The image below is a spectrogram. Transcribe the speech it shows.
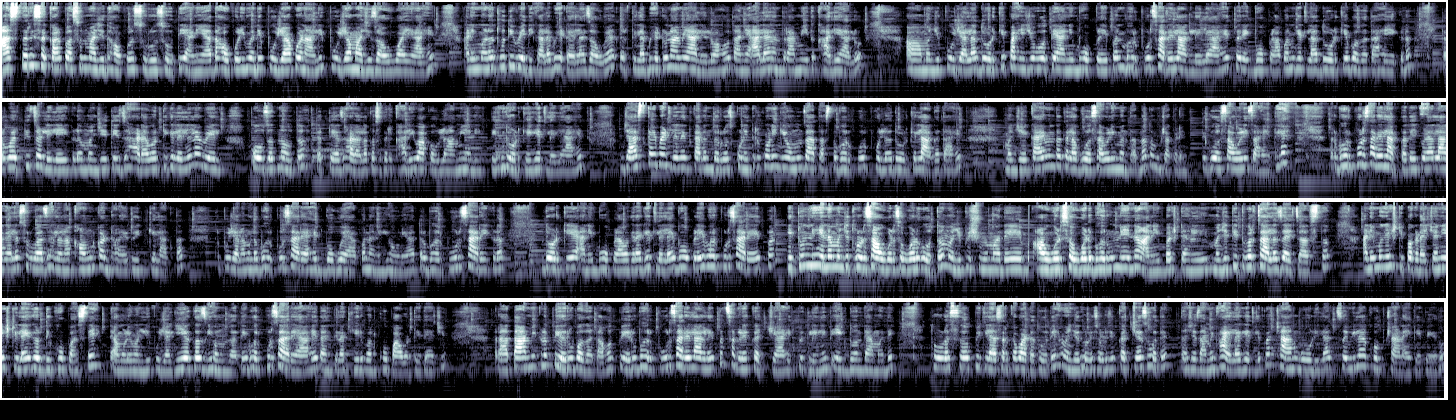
आज तरी सकाळपासून माझी धावपळ सुरूच होती आणि या धावपळीमध्ये पूजा पण आली. पूजा माझी जाऊबाई आहे आणि म्हणत होती वेदिकाला भेटायला जाऊया. तर तिला भेटून आम्ही आलेलो आहोत आणि आल्यानंतर आम्ही इथं खाली आलो. म्हणजे पूजाला दोडके पाहिजे होते आणि भोपळे पण भरपूर सारे लागलेले आहेत. तर एक भोपळा पण घेतला दोडके बघत आहे इकडं. तर वरती चढलेले इकडं म्हणजे ते झाडावरती गेलेले ना वेल पोचत नव्हतं. तर त्या झाडाला कसं तरी खाली वाकवलं आम्ही आणि ते दोडके घेतलेले आहेत. जास्त काही भेटले नाहीत कारण दररोज कोणीतरी कोणी घेऊन जात असतं. भरपूर फुलं दोडके लागत आहेत. म्हणजे काय म्हणतात त्याला गोसावळी म्हणतात ना तुमच्याकडे? ते गोसावळीच आहे ते. तर भरपूर सारे लागतात. एक वेळा लागायला सुरुवात झालं ना खाऊन कंटाळा येतो इतके लागतात. तर पूजाला म्हटलं भरपूर सारे आहेत बघूया आपण आणि घेऊन येऊया. तर भरपूर सारे इकडं दोडके आणि भोपळा वगैरे घेतलेला आहे भोपळे भरपूर सारे आहेत पण इथून नेणं म्हणजे थोडंसं अवघड सवघड होतं. म्हणजे पिशवीमध्ये अवघड सवघड भरून नेणं आणि बस स्टँड म्हणजे तिथवर चालत जायचं असतं. आणि मग एस टी पकडायची आणि एस टीलाही गर्दी खूप असते. त्यामुळे म्हणली पूजा की एकच घेऊन जाते. भरपूर सारे आहेत आणि तिला खीर पण खूप आवडते त्याची. तर आता आम्ही इकडं पेरू बघत आहोत. पेरू भरपूर सारे लागले पण सगळे कच्चे आहेत पिकले नाहीत. एक दोन त्यामध्ये थोडंसं पिकल्यासारखं वाटत होते म्हणजे थोडे थोडेसे कच्चेच होते. तसेच आम्ही खायला घेतले पण छान गोडीला चवीला खूप छान आहे ते पेरू.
